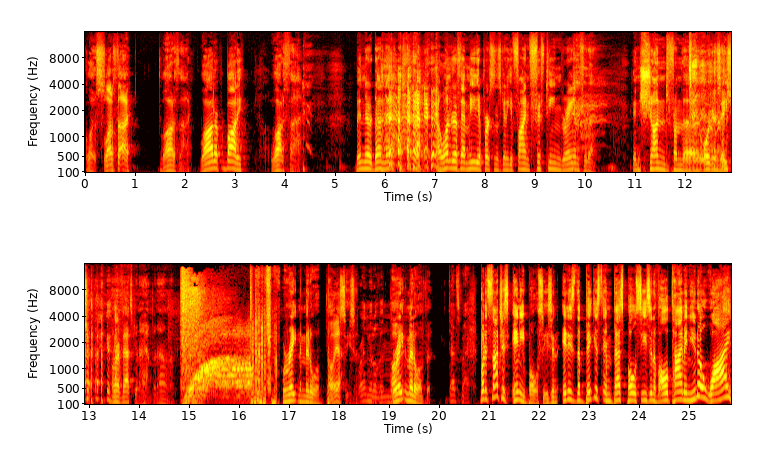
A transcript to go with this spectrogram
close. A lot of thigh. A lot of thigh. A lot of upper body. A lot of thigh. Been there, done that. I wonder if that media person is going to get fined 15 grand for that and shunned from the organization. I wonder if that's going to happen. I don't know. We're right in the middle of bowl Oh, yeah. season. Right in the middle of it. We're right in the middle of it. Dead smack. But it's not just any bowl season. It is the biggest and best bowl season of all time. And you know why?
